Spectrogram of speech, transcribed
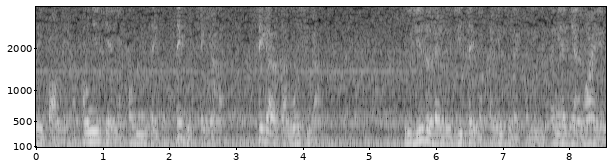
စိတ်ပေါက်နေတာဘုန်းကြီးဖြစ်ရင်ဘုန်းကြီးစိတ်ပဲစိတ်ကိုထိန်းရတာစိတ်ကတော့တန်မိုးရှိတာလူကြီးဆိုလည်းလူကြီးစိတ်ပဲခလေးဆိုလည်းခလေးစိတ်တကယ်ပြန်သွားရင်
